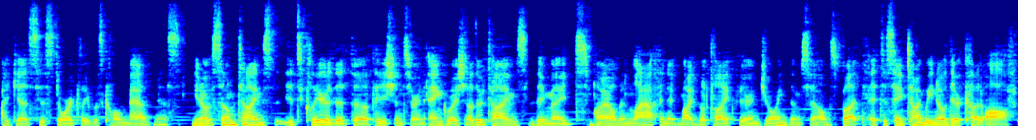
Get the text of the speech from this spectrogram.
I guess historically was called madness. You know, sometimes it's clear that the patients are in anguish. Other times they might smile and laugh and it might look like they're enjoying themselves. But at the same time, we know they're cut off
